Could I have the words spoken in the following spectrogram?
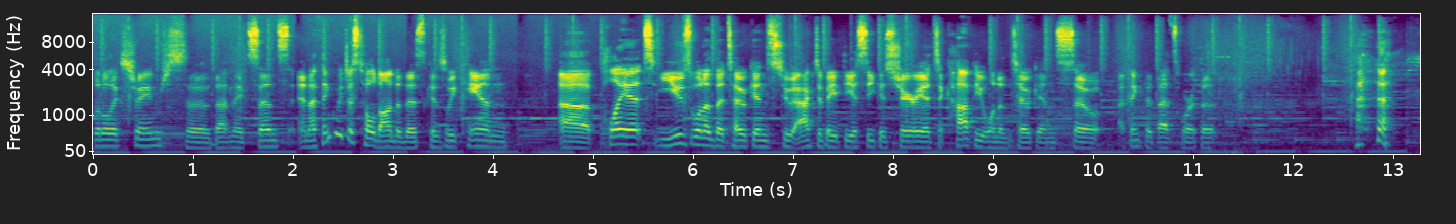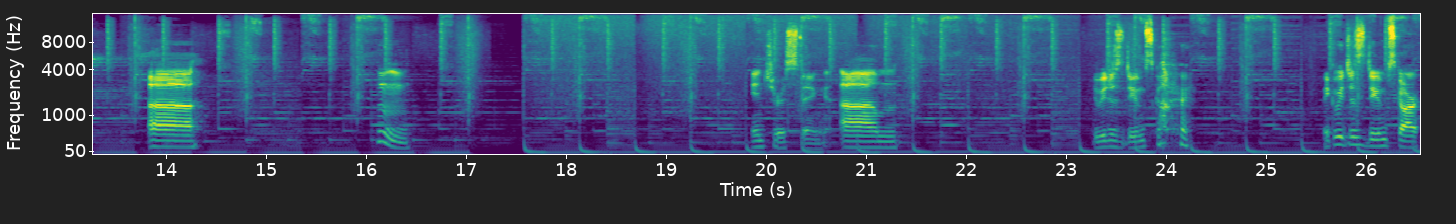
little exchange, so that makes sense. And I think we just hold on to this because we can uh, play it, use one of the tokens to activate the Esika's Chariot to copy one of the tokens, so I think that that's worth it. uh, hmm. Interesting. Um, do we just Doomskar? I think we just Doomskar.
